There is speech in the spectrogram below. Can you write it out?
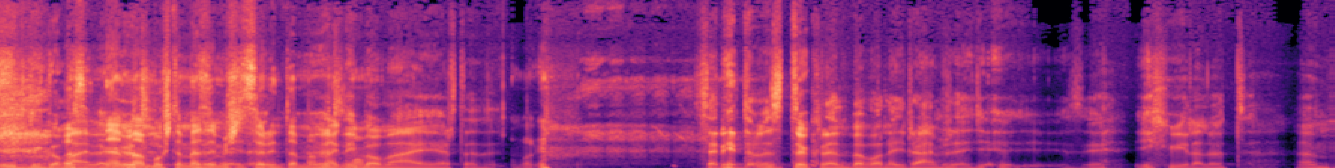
5 gigamáj meg. Nem, már most a mezőmisi szerintem már megvan. 5 gigamáj, érted? Szerintem ez tök rendben van egy rám, egy, egy ihvil előtt, nem?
